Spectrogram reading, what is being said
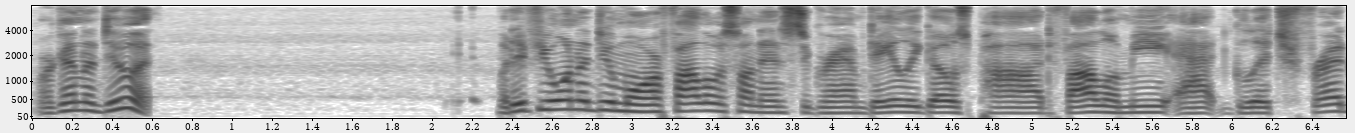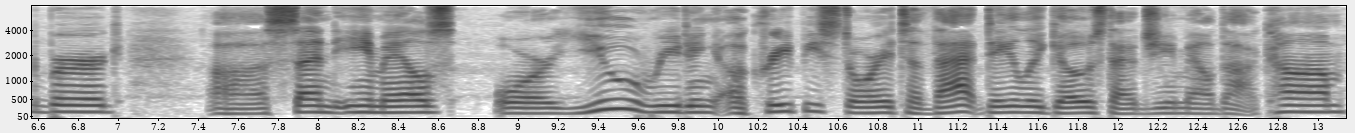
We're gonna do it. But if you want to do more, follow us on Instagram, Daily Ghost Pod. Follow me at Glitch Fredberg. Uh, send emails or you reading a creepy story to thatdailyghost at gmail.com.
